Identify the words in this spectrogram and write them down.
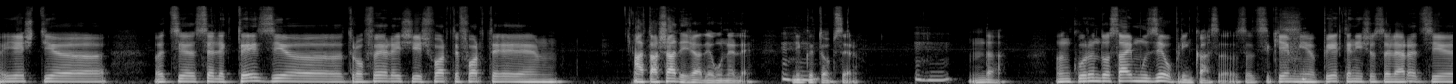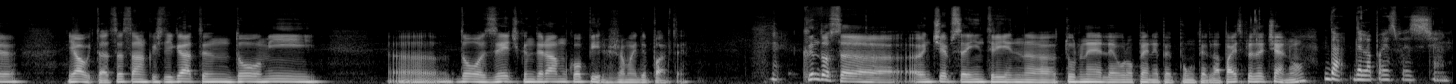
ești, îți selectezi trofeele și ești foarte, foarte atașat deja de unele, uh-huh. din câte observ. Mhm. Da. În curând o să ai muzeu prin casă, să-ți chemi prietenii și o să le arăți, ia uitați, ăsta am câștigat în 2020 când eram copil și așa mai departe. Când o să începi să intri în uh, turneele europene pe puncte? De la 14 ani, nu? Da, de la 14 ani.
